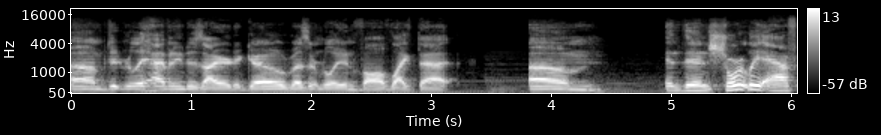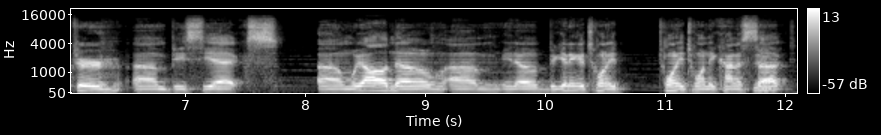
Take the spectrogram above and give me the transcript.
Um, didn't really have any desire to go. wasn't really involved like that. Um, and then shortly after um, BCX, um, we all know, um, you know, beginning of 20, 2020 kind of sucked.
